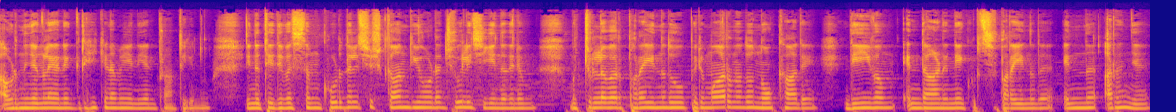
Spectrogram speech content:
അവിടുന്ന് ഞങ്ങളെ അനുഗ്രഹിക്കണമേ എന്ന് ഞാൻ പ്രാർത്ഥിക്കുന്നു. ഇന്നത്തെ ദിവസം കൂടുതൽ ശുഷ്കാന്തിയോടെ ജോലി ചെയ്യുന്നതിനും മറ്റുള്ളവർ പറയുന്നതോ പെരുമാറുന്നതോ നോക്കാതെ ദൈവം എന്താണ് എന്നെക്കുറിച്ച് പറയുന്നത് എന്ന് അറിഞ്ഞ്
